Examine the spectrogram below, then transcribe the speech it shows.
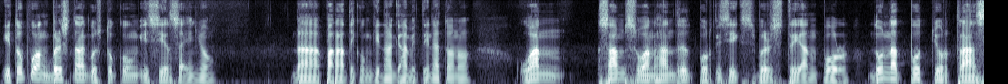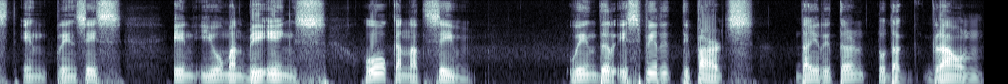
Ito po ang verse na gusto kong i-share sa inyo na parati kong ginagamit din ito. No? One, Psalms 146 verse 3 and 4. Do not put your trust in princes, in human beings who cannot save. When their spirit departs, they return to the ground.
